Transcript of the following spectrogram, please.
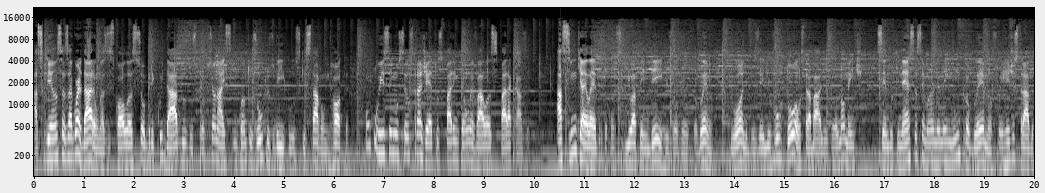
As crianças aguardaram nas escolas sobre cuidados dos profissionais, enquanto os outros veículos que estavam em rota concluíssem os seus trajetos para então levá-las para casa. Assim que a elétrica conseguiu atender e resolver o problema do ônibus, ele voltou aos trabalhos normalmente, sendo que nesta semana nenhum problema foi registrado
